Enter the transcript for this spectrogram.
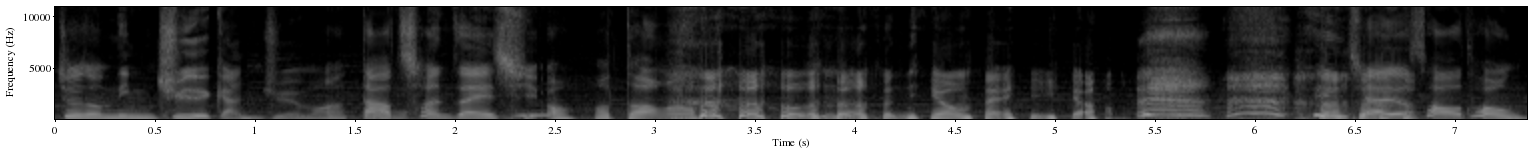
就这种凝聚的感觉吗？大家串在一起，哦，哦，好痛哦！你又没有，听起来就超痛。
